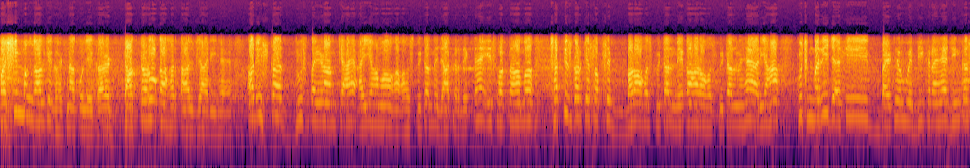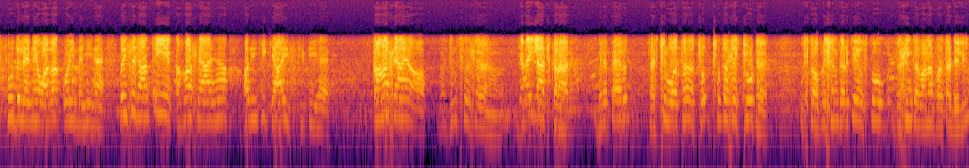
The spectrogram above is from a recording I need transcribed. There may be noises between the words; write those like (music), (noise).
पश्चिम बंगाल के घटना को लेकर डॉक्टरों का हड़ताल जारी है। और इसका दुष्परिणाम क्या है? आइए हम हॉस्पिटल में जाकर देखते हैं। इस वक्त हम छत्तीसगढ़ के सबसे बड़ा हॉस्पिटल मेकाहारा हॉस्पिटल में है और यहाँ कुछ मरीज़ ऐसे बैठे हुए दिख रहे हैं जिनका सुध लेने वाला कोई नहीं है। तो इसे जानते ही कहाँ से आए हैं और इनकी क्या स्थिति है? कहाँ से आए हैं आप? मैं दूसरे से आया हूँ क्या इलाज करा रहे हैं? मेरे पैर फ्रैक्चर हुआ था छोटा सा एक चोट है। उसका ऑपरेशन करके उसको ड्रेसिंग करवाना पड़ता डेली।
